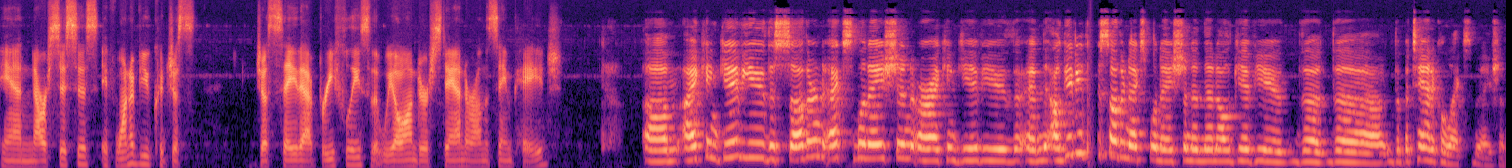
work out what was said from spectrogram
and narcissus. If one of you could just, just say that briefly so that we all understand are on the same page. Um, I can give you the southern explanation, or I can give you the, and I'll give you the southern explanation, and then I'll give you the the the botanical explanation.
